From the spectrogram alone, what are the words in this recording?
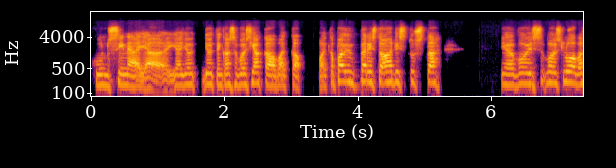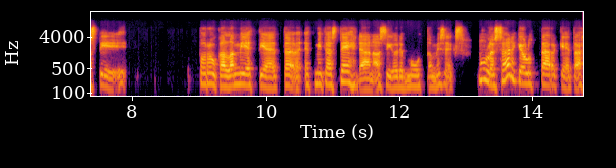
kuin sinä ja, ja joiden kanssa voisi jakaa vaikka, vaikkapa ympäristöahdistusta ja voisi vois luovasti porukalla miettiä, että, että mitä tehdään asioiden muuttamiseksi. Mulle se ainakin ollut tärkeää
